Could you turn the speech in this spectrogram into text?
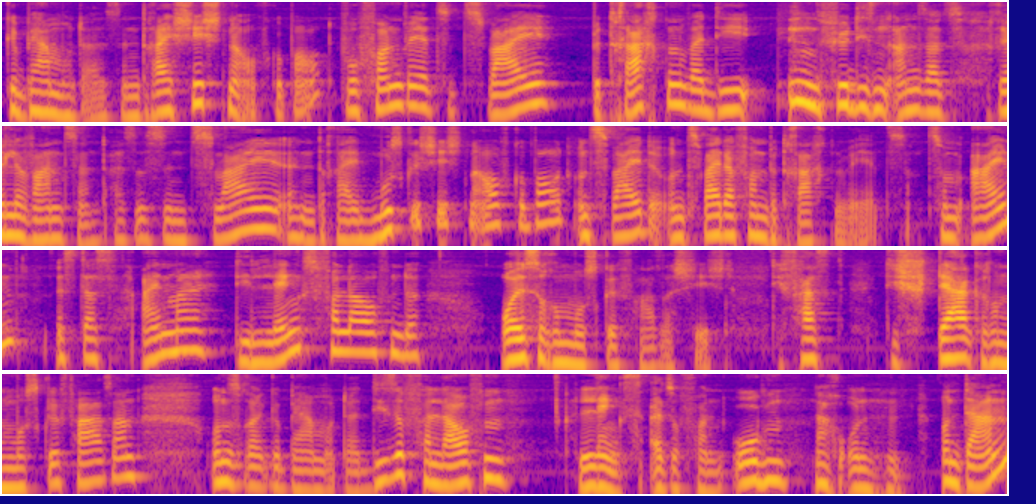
Gebärmutter sind drei Schichten aufgebaut, wovon wir jetzt zwei betrachten, weil die für diesen Ansatz relevant sind. Also es sind zwei, äh, drei Muskelschichten aufgebaut und zwei, und zwei davon betrachten wir jetzt. Zum einen ist das einmal die längs verlaufende äußere Muskelfaserschicht, die fast die stärkeren Muskelfasern unserer Gebärmutter. Diese verlaufen längs, also von oben nach unten. Und dann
